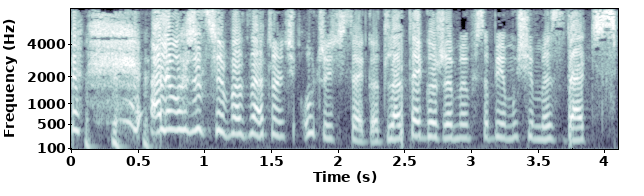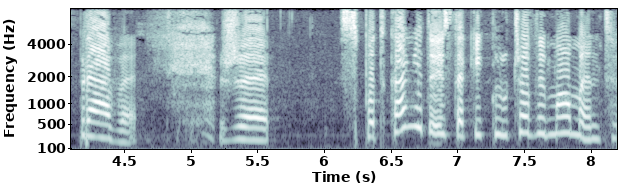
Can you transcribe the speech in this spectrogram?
ale może trzeba zacząć uczyć tego, dlatego że my sobie musimy zdać sprawę, że spotkanie to jest taki kluczowy moment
